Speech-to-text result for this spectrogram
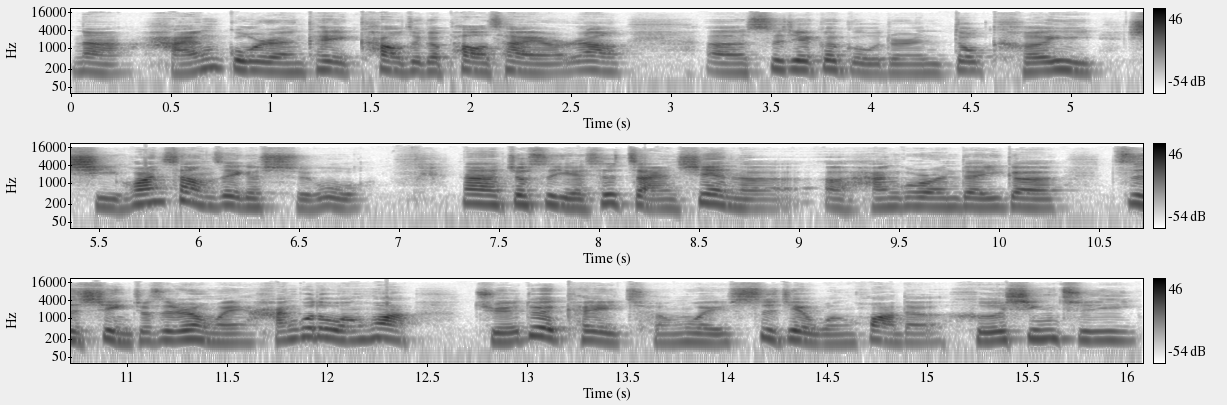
那韩国人可以靠这个泡菜啊，让呃世界各国的人都可以喜欢上这个食物。那就是也是展现了呃韩国人的一个自信，就是认为韩国的文化绝对可以成为世界文化的核心之一。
